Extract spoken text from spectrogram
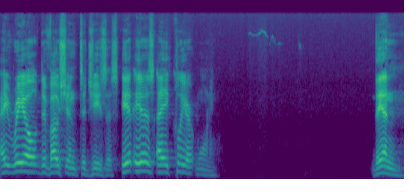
a real devotion to Jesus. It is a clear warning. Then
